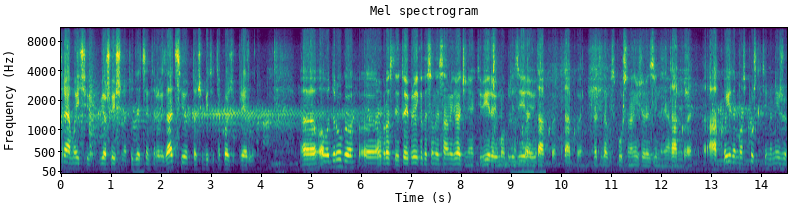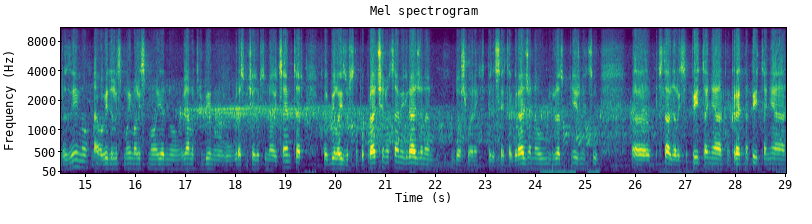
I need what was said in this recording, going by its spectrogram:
trebamo ići još više na tu decentralizaciju, to će biti također prijedlog. E, ovo drugo, e, Oprostite, to je prilika da se onda sami građani aktiviraju, mobiliziraju, tako je, tako je. da se tako spušta na niže razine. ja Tako je. Ako idemo spuštati na nižu razinu, evo vidjeli smo, imali smo jednu javnu tribinu u gradskoj četvrti Novi centar koja je bila izvrsno popraćena od samih građana, došlo je nekih 50 građana u gradsku knjižnicu, e, postavljali su pitanja, konkretna pitanja, e,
